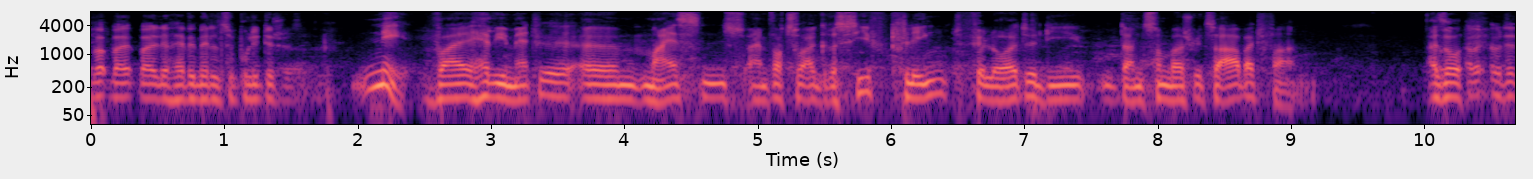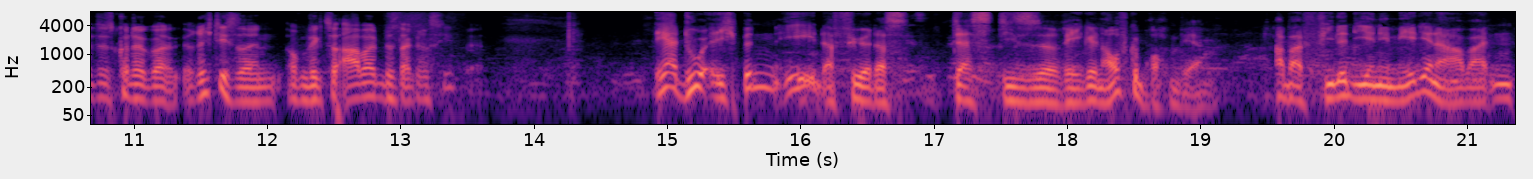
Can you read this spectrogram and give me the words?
Weil, weil der Heavy Metal zu politisch ist? Nee, weil Heavy Metal äh, meistens einfach zu aggressiv klingt für Leute, die dann zum Beispiel zur Arbeit fahren. Also, aber, aber das könnte gar richtig sein. Auf dem Weg zur Arbeit bist du aggressiv. Ja, du, ich bin eh dafür, dass, dass diese Regeln aufgebrochen werden. Aber viele, die in den Medien arbeiten,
